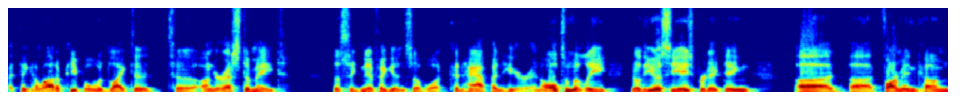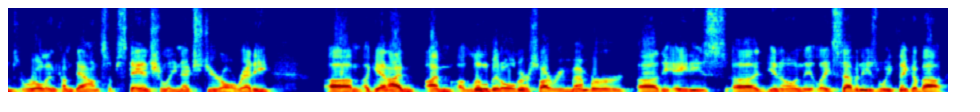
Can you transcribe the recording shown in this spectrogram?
I think a lot of people would like to to underestimate the significance of what can happen here. And ultimately, you know, the USDA is predicting uh, uh, farm incomes, rural income down substantially next year already. Um, again, I'm I'm a little bit older, so I remember uh, the 80s. Uh, you know, in the late 70s, when we think about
